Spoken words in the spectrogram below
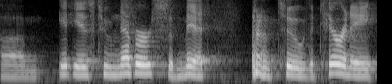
um, it is to never submit to the tyranny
